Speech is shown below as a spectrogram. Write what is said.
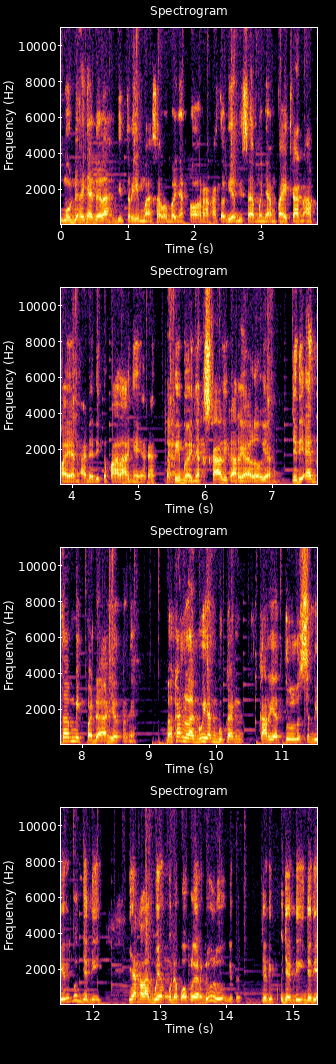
mudahnya adalah diterima sama banyak orang atau dia bisa menyampaikan apa yang ada di kepalanya ya kan. Tapi banyak sekali karya lo yang jadi endemik pada akhirnya. Bahkan lagu yang bukan karya tulus sendiri pun jadi yang lagu yang udah populer dulu gitu. Jadi jadi jadi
